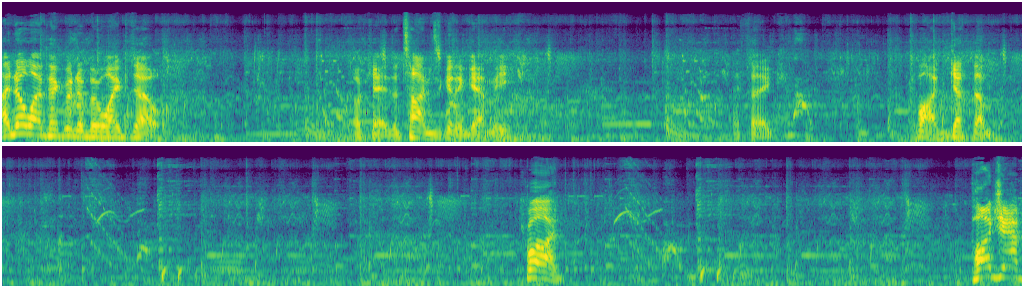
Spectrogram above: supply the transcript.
I know my Pikmin have been wiped out. Okay, the time's gonna get me. I think. Come on, get them. Come on. Punch him!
